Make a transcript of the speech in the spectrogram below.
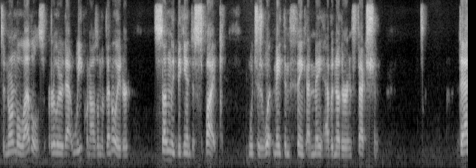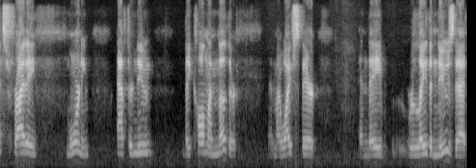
to normal levels earlier that week when I was on the ventilator suddenly began to spike, which is what made them think I may have another infection. That's Friday morning, afternoon. They call my mother, and my wife's there, and they relay the news that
